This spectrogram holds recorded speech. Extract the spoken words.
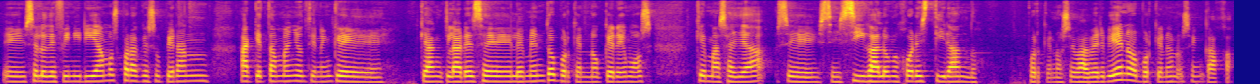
eh, se lo definiríamos para que supieran a qué tamaño tienen que, anclar ese elemento porque no queremos que más allá se, siga a lo mejor estirando porque no se va a ver bien o porque no nos encaja.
